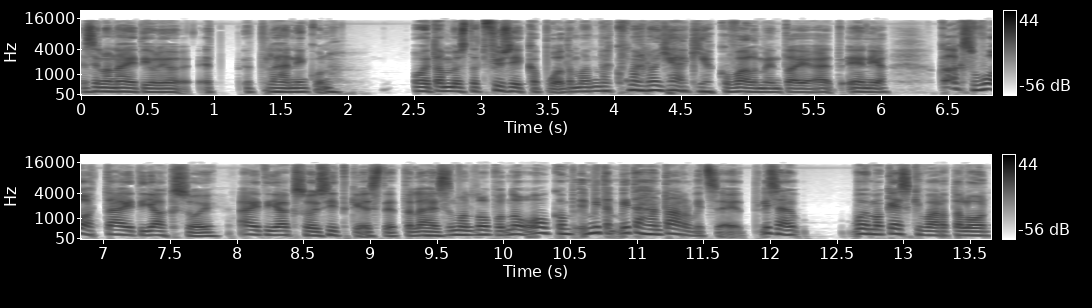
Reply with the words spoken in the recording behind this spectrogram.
Ja silloin äiti oli jo, että, että lähden niin kuin hoitan myös tätä fysiikkapuolta. Mä, mä, mä en ole jääkiekkovalmentaja, että en. Ja kaksi vuotta äiti jaksoi, äiti jaksoi sitkeästi, että lähes. Mä loput, no okay, mitä, mitä hän tarvitsee? Lisää voima keskivartaloon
